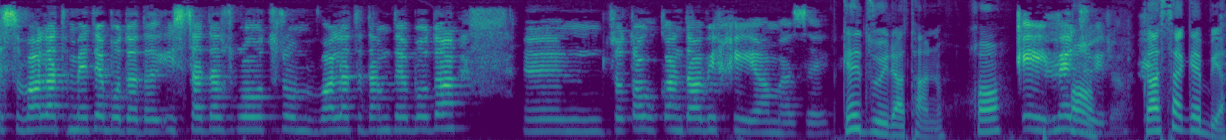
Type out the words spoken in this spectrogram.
ეს ვალათ მეტებოდა და ის სადაზღვეოც რომ ვალათ დამდებოდა ცოტა უკან დავიხიე ამაზე. გეძვირათ ანუ ხო? კი მეძვირა. გასაგებია.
